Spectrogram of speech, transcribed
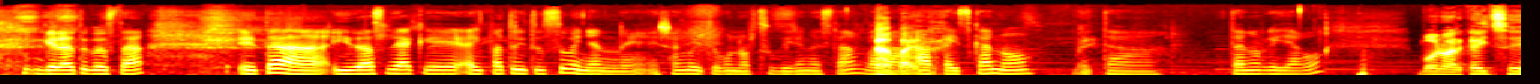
geratuko ez da. Eta idazleak eh, aipatu dituzu, baina eh, esango ditugu nortzuk diren ez da. Ba, ah, bai, bai. Arkaizkano, bai. eta, eta nor gehiago? Bueno, arkaitze,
